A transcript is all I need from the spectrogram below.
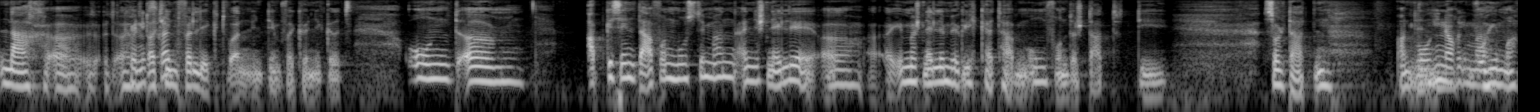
nach äh, dorthin verlegt worden, in dem Fall Königgrätz. Und ähm, abgesehen davon musste man eine schnelle, äh, immer schnelle Möglichkeit haben, um von der Stadt die Soldaten an wohin den, auch immer wohin auch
